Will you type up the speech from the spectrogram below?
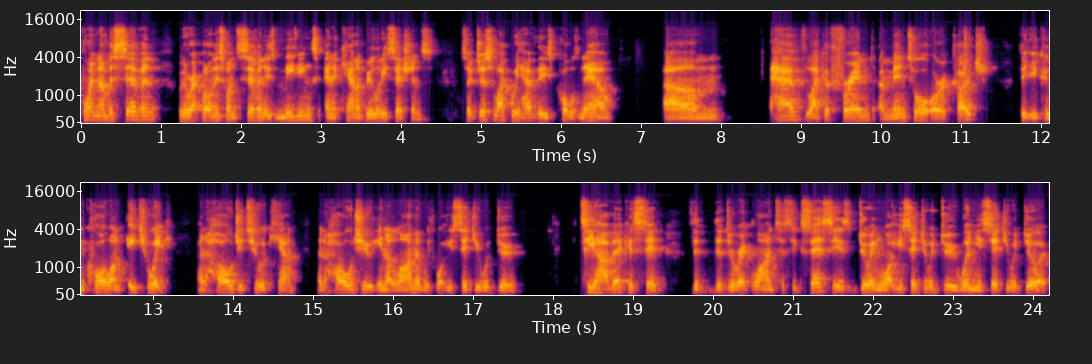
Point number seven, we're going to wrap it on this one. Seven is meetings and accountability sessions. So just like we have these calls now, um, have like a friend, a mentor, or a coach that you can call on each week and hold you to account and hold you in alignment with what you said you would do. T. Harv has said the, the direct line to success is doing what you said you would do when you said you would do it.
